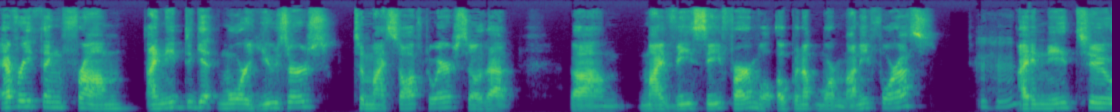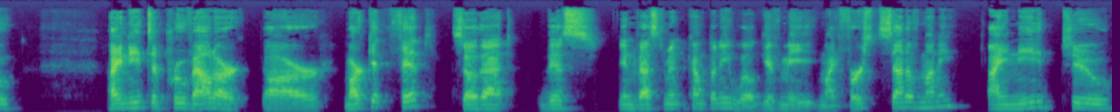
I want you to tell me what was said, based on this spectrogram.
everything from i need to get more users to my software so that um, my vc firm will open up more money for us Mm-hmm. i need to i need to prove out our our market fit so that this investment company will give me my first set of money i need to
